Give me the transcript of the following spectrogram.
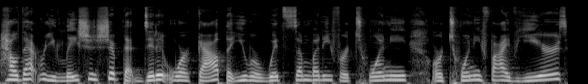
How that relationship that didn't work out, that you were with somebody for 20 or 25 years,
